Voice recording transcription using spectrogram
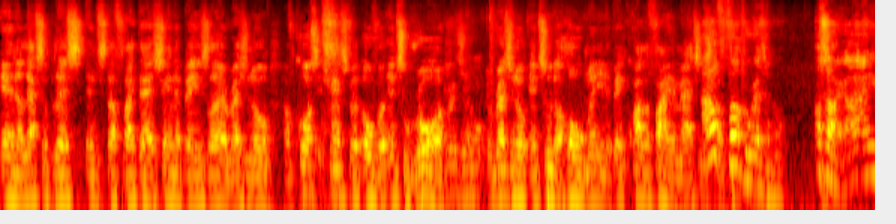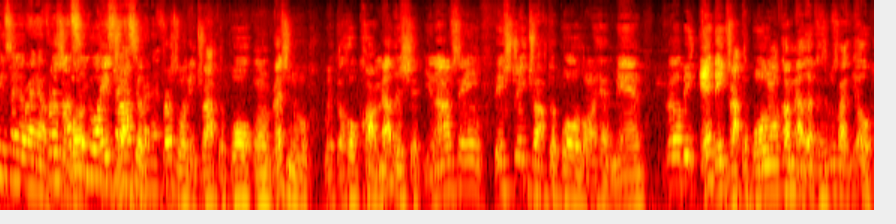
and Alexa Bliss and stuff like that, Shayna Baszler, Reginald, of course, it transferred over into Raw, Reginald. Reginald into the whole Money in the Bank qualifying matches. I don't fuck with Reginald. I'm sorry. I, I need to say that right now. First of I'm all, they dropped the, right first of all they dropped the ball on Reginald with the whole Carmella shit. You know what I'm saying? They straight dropped the ball on him, man. Feel me? And they dropped the ball on Carmella because it was like, yo,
